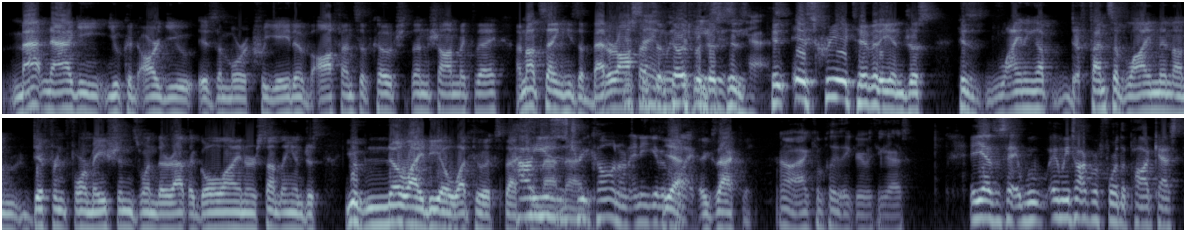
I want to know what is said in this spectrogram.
Matt Nagy, you could argue, is a more creative offensive coach than Sean McVay. I'm not saying he's a better You're offensive coach, but just his, his his creativity and just his lining up defensive linemen on different formations when they're at the goal line or something, and just you have no idea what to expect. How from he uses. Tree Cohen on any given Yeah, play. exactly. No, I completely agree with you guys. Yeah, as I say, we- and we talked before the podcast.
